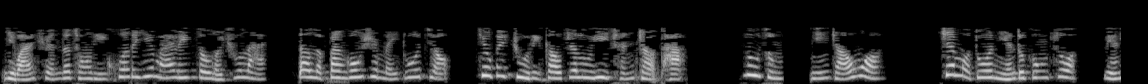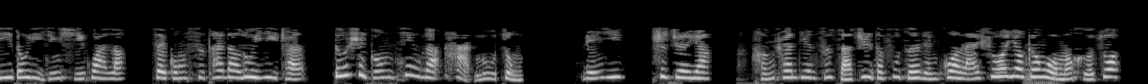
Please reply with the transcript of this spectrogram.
也完全的从离婚的阴霾里走了出来。到了办公室没多久，就被助理告知陆亦辰找他。陆总，您找我？这么多年的工作。连依都已经习惯了，在公司看到陆亦辰都是恭敬的喊陆总。连依是这样，横川电子杂志的负责人过来说要跟我们合作，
